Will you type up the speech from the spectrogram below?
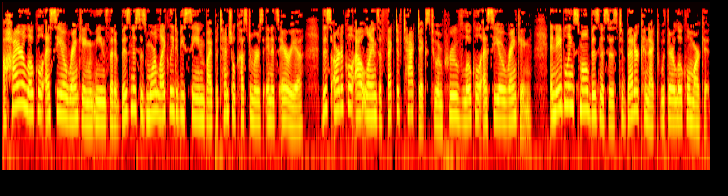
A higher local SEO ranking means that a business is more likely to be seen by potential customers in its area. This article outlines effective tactics to improve local SEO ranking, enabling small businesses to better connect with their local market.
